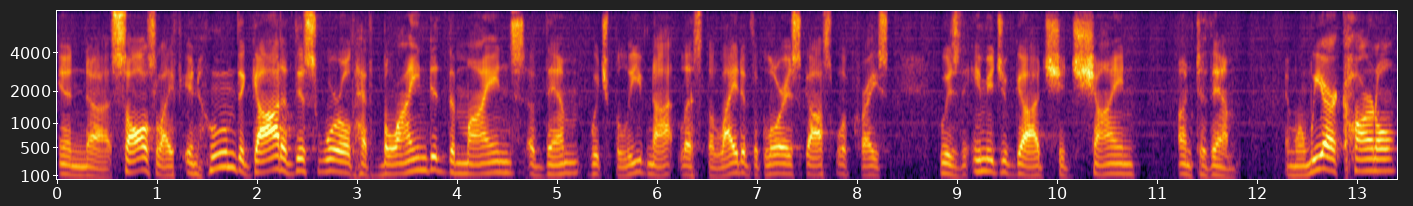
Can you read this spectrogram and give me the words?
in uh, Saul's life. In whom the God of this world hath blinded the minds of them which believe not, lest the light of the glorious gospel of Christ, who is the image of God, should shine unto them. And when we are carnal,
